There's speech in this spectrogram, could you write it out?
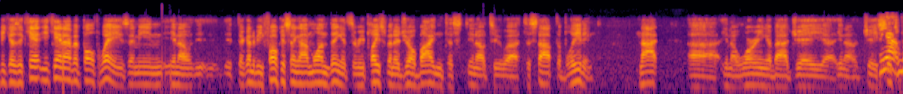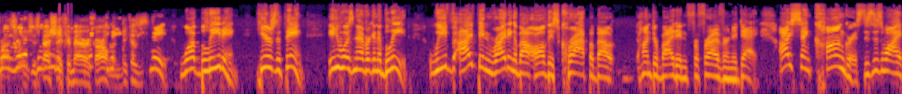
because it can't you can't have it both ways. I mean, you know, if they're going to be focusing on one thing, it's the replacement of Joe Biden to you know to uh, to stop the bleeding, not uh, you know, worrying about Jay uh, you know, J six Yeah, well, especially if you're Merrick Wait, Garland, because Wait, what bleeding? Here's the thing. He was never going to bleed. We've I've been writing about all this crap about Hunter Biden for forever and a day. I sent Congress. This is why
